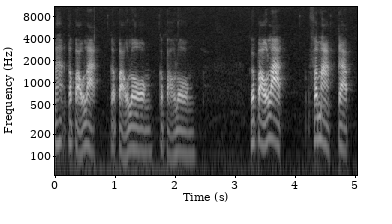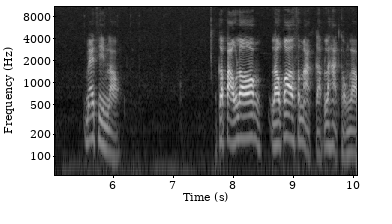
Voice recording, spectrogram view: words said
รหัสกระเป๋าหลัก กระเป๋ารอง กระเป๋ารอง กระเป๋าหลักสมัครกับแม่ทีมเรา กระเป๋ารองเราก็เอาสมัครกับรหัสของเรา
